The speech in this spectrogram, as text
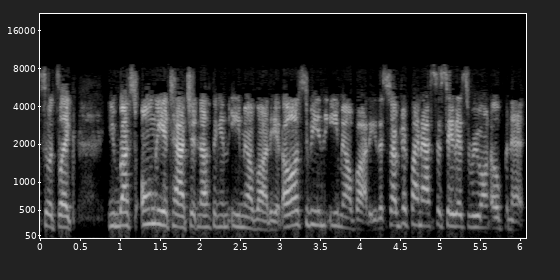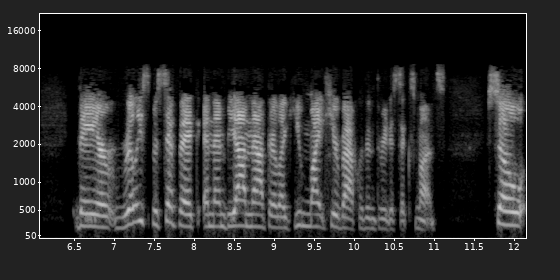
So it's like you must only attach it, nothing in the email body. It all has to be in the email body. The subject line has to say this or we won't open it. They are really specific. And then beyond that, they're like, you might hear back within three to six months. So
